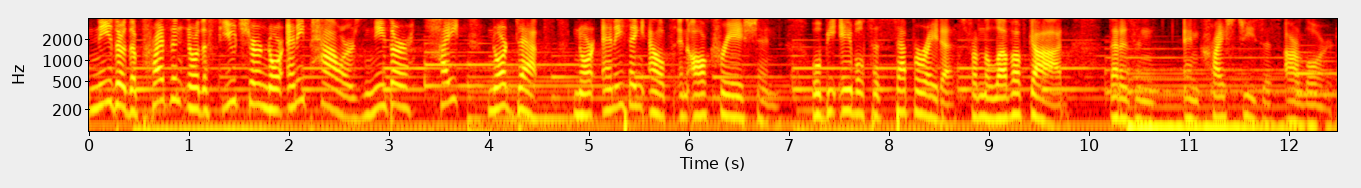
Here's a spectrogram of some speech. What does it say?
neither the present, nor the future, nor any powers, neither height, nor depth, nor anything else in all creation will be able to separate us from the love of God that is in, in Christ Jesus our Lord.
